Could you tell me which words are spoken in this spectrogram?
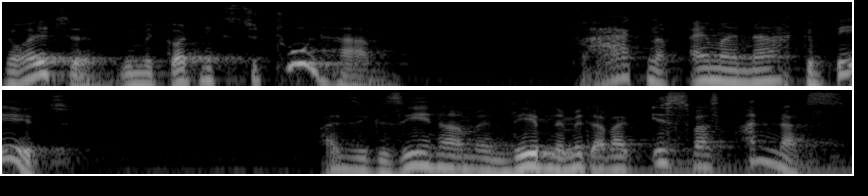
Leute, die mit Gott nichts zu tun haben, fragten auf einmal nach Gebet, weil sie gesehen haben, im Leben der Mitarbeit ist was anders.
